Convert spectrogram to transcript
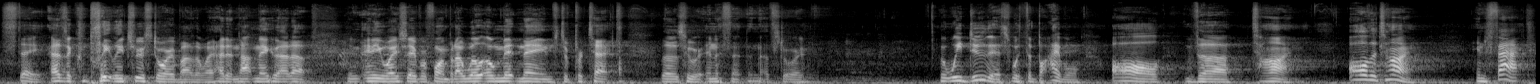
state. That's a completely true story, by the way. I did not make that up in any way, shape, or form, but I will omit names to protect those who are innocent in that story. But we do this with the Bible all the time. All the time. In fact,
